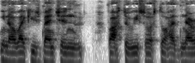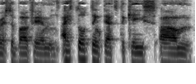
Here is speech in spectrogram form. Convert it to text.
you know, like you mentioned, roster resource still has Neris above him. I still think that's the case. Um,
